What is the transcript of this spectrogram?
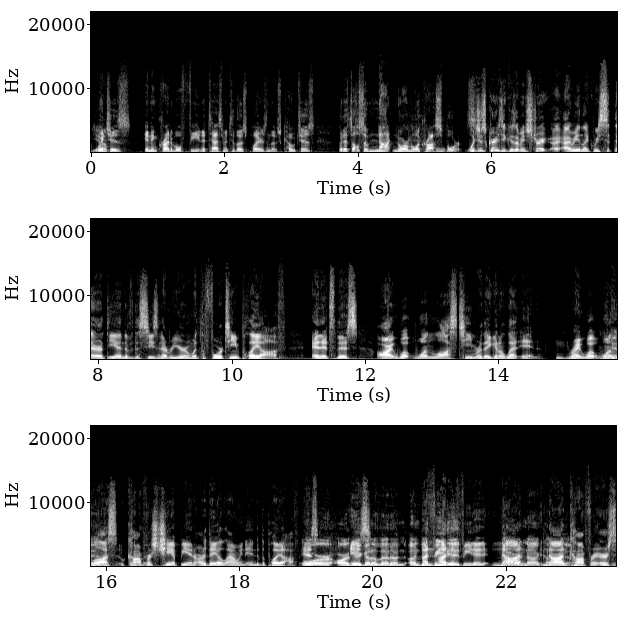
Yep. which is an incredible feat and a testament to those players and those coaches. But it's also not normal across sports. Which is crazy because I mean, strict. I, I mean, like we sit there at the end of the season every year and with the four team playoff, and it's this. All right, what one loss team are they going to let in? Mm-hmm. Right, what one Yeah. loss conference champion are they allowing into the playoff? Is- or are they going to let an an undefeated, undefeated non non-con- non conference or s-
